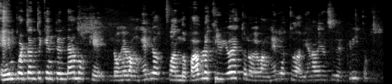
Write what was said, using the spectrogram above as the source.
es importante que entendamos que los evangelios, cuando Pablo escribió esto, los evangelios todavía no habían sido escritos.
